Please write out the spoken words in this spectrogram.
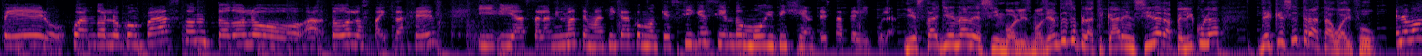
pero cuando lo comparas con todo lo, todos los paisajes y, y hasta la misma temática, como que sigue siendo muy vigente esta película. Y está llena de simbolismos. Y antes de platicar en sí de la película, ¿de qué se trata, waifu? Tenemos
